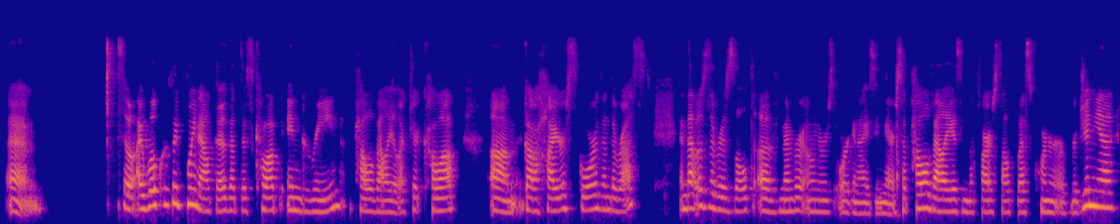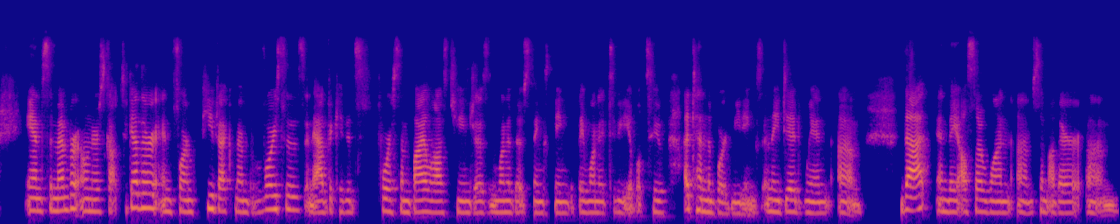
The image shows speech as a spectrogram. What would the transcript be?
Um, so I will quickly point out though that this co-op in green, Powell Valley Electric Co-op, um, got a higher score than the rest. And that was the result of member owners organizing there. So Powell Valley is in the far southwest corner of Virginia, and some member owners got together and formed PVEC member voices and advocated for some bylaws changes. And one of those things being that they wanted to be able to attend the board meetings. And they did win um, that. And they also won um, some other um,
